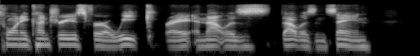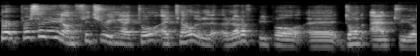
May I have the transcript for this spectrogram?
20 countries for a week right and that was that was insane Personally, on featuring, I told I tell a lot of people uh, don't add to your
